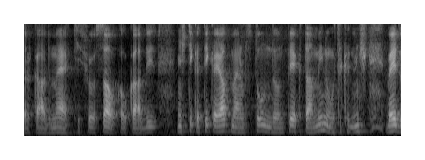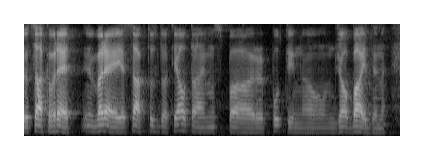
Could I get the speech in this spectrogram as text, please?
ar kādu mērķi, šo savu kaut kādu. Iz... Viņš tika tikai apmēram stunda un piektā minūte, kad viņš beidzot sāka varēt, varēja sākt uzdot jautājumus par Putina un Džo Baidena uh,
